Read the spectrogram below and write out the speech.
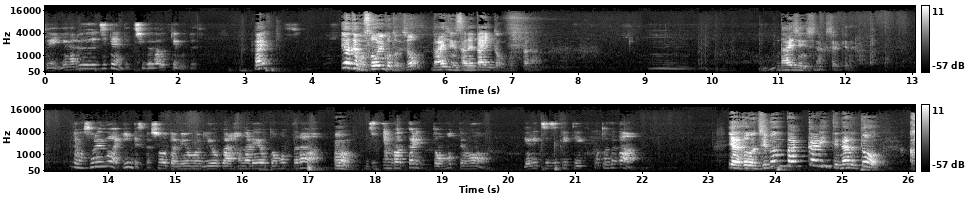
てやる時点で違うっていうことです。はい。いやでもそういうことでしょ？大事にされたいと思ったら大事にしなくちゃいけない。でもそれはいいんですか？翔太身も利用から離れようと思ったらうん。自分ばっかりと思ってもやり続けていくことがいやこの自分ばっかりってなるとこ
